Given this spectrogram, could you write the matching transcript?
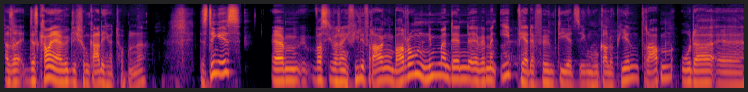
Also, das kann man ja wirklich schon gar nicht mehr toppen, ne? Das Ding ist, ähm, was sich wahrscheinlich viele fragen, warum nimmt man denn, äh, wenn man E-Pferde filmt, die jetzt irgendwo galoppieren, traben oder äh,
